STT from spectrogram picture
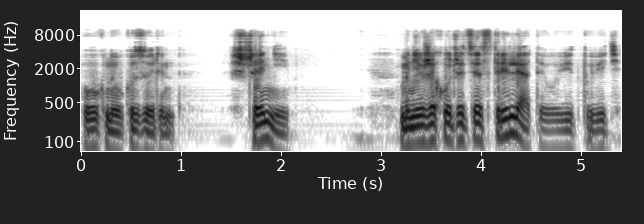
гукнув Козурін. Ще ні. Мені вже хочеться стріляти у відповідь.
